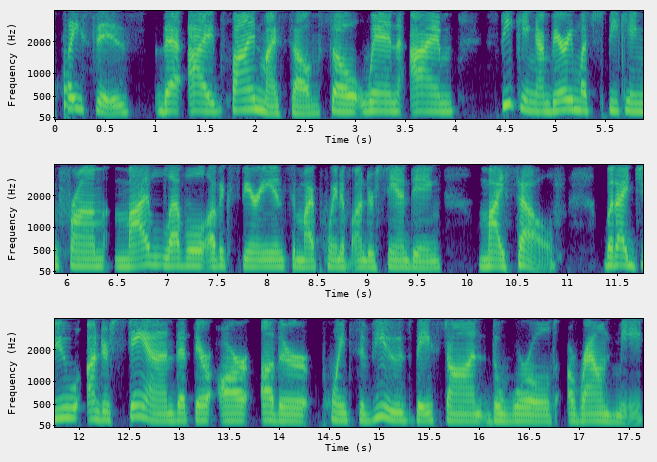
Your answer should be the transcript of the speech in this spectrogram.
places that I find myself. So when I'm speaking, I'm very much speaking from my level of experience and my point of understanding myself. But I do understand that there are other points of views based on the world around me.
